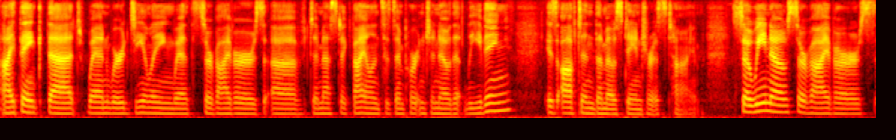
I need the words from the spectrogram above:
I think that when we're dealing with survivors of domestic violence, it's important to know that leaving is often the most dangerous time. So we know survivors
